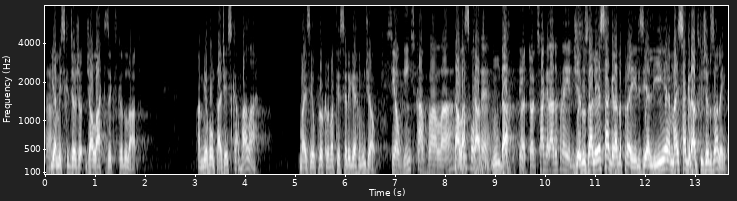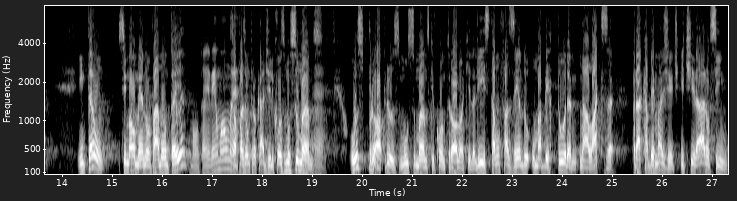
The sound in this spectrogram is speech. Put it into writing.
Tá. E a mesquita de Al-Aqsa que fica do lado. A minha vontade é escavar lá. Mas eu proclamo a Terceira Guerra Mundial. Se alguém escavar lá. Tá não lascado, pode- não dá. é Território sagrado para eles. Jerusalém é sagrada para eles e ali é mais sagrado que Jerusalém. Então, se Maomé não vai à montanha, Montanha vem uma Maomé. só fazer um trocadilho com os muçulmanos. É. Os próprios muçulmanos que controlam aquilo ali estavam fazendo uma abertura na Al-Aqsa para caber mais gente e tiraram, assim,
